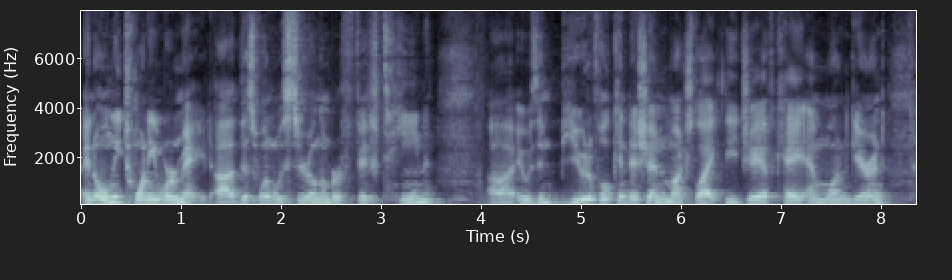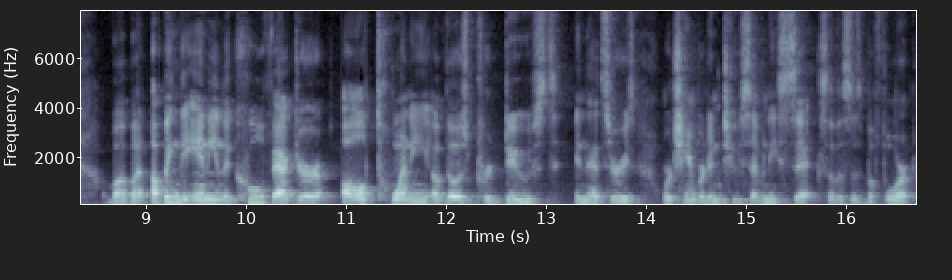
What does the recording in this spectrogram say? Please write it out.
and only 20 were made. Uh, this one was serial number 15. Uh, it was in beautiful condition, much like the JFK M1 Garand. But, but upping the ante in the cool factor, all 20 of those produced in that series were chambered in 276. So this is before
